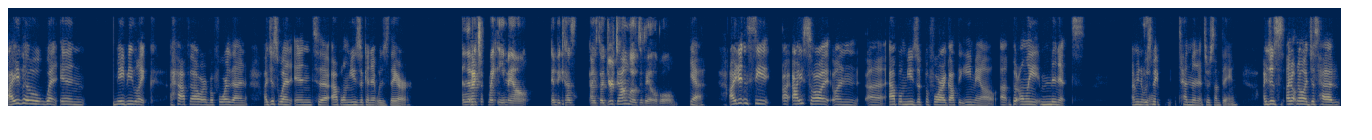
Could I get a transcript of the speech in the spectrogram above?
I though went in maybe like a half hour before then. I just went into Apple Music and it was there. And then I Like- checked my email, and because I was like, your download's available. Yeah. I didn't see I, I saw it on uh, Apple Music before I got the email, uh, but only minutes. I mean, it was Yeah. maybe 10 minutes or something. I just, I don't know. I just had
